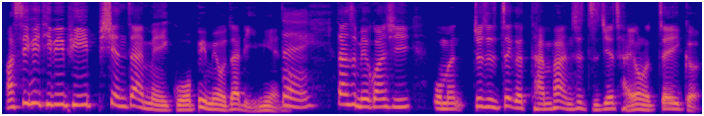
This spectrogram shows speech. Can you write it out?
啊，CPTPP 现在美国并没有在里面，对，但是没有关系，我们就是这个谈判是直接采用了这一个，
